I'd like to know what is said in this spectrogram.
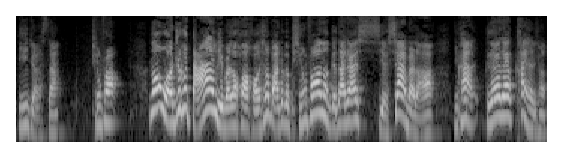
一点三平方。那我这个答案里边的话，好像把这个平方呢给大家写下面了啊。你看，给大家看一下就行。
